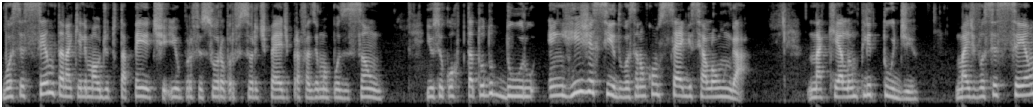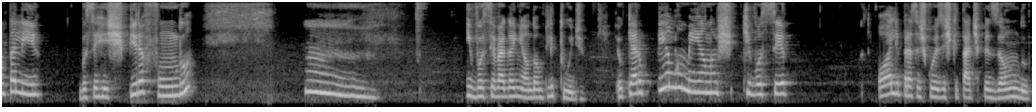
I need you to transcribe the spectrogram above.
Você senta naquele maldito tapete e o professor ou a professora te pede para fazer uma posição e o seu corpo está todo duro, enrijecido, você não consegue se alongar naquela amplitude. Mas você senta ali, você respira fundo. Hum, e você vai ganhando amplitude. Eu quero pelo menos que você olhe para essas coisas que tá te pesando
